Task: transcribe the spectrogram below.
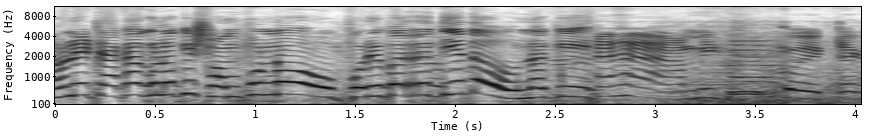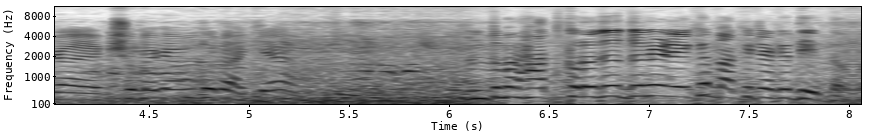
এখন এই টাকাগুলো কি সম্পূর্ণ পরিবারে দিয়ে দাও? নাকি? হ্যাঁ হ্যাঁ আমি কয়েক টাকা একশো টাকা মতো রাখি হ্যাঁ। মানে তোমার হাত খরচের জন্য রেখে বাকি টাকা দিয়ে দাও।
